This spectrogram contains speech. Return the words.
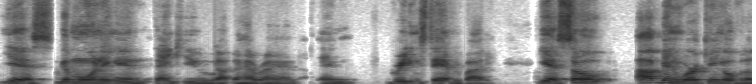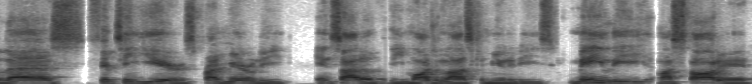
Yes. Good morning and thank you, Dr. Hanrahan, and greetings to everybody. Yes. So I've been working over the last 15 years primarily inside of the marginalized communities. Mainly, I started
